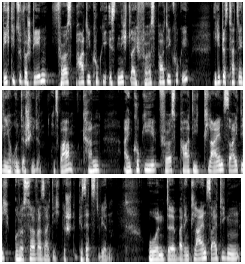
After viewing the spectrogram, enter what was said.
Wichtig zu verstehen, First Party Cookie ist nicht gleich First Party Cookie. Hier gibt es tatsächlich auch Unterschiede. Und zwar kann ein Cookie First Party clientseitig oder serverseitig gesetzt werden. Und äh, bei den clientseitigen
